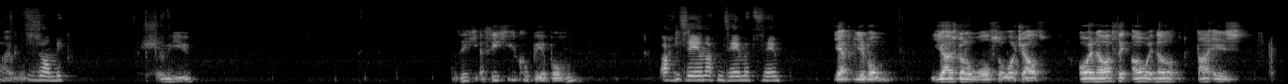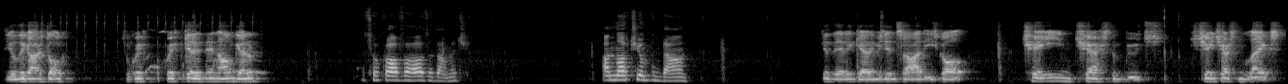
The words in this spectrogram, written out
Right, It's a zombie. show you. I think I think you could be above him. I can see him. I can see him. I can see him. Yep, you're above him. You guys got a wolf, so watch out. Oh, I know. I think. Oh, wait, no, that is the other guy's dog. So quick, quick, get in there now and get him. I took half a heart of damage. I'm not jumping down. Get there and get him. He's inside. He's got chain, chest, and boots. Chain, chest, and legs.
